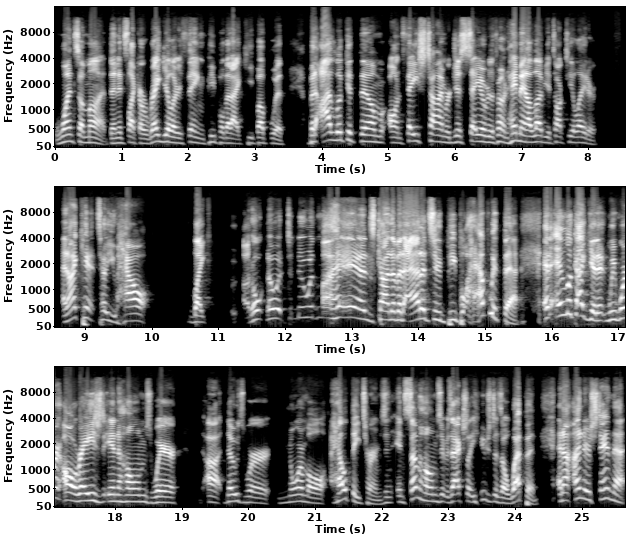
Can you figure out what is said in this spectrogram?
once a month and it's like a regular thing people that i keep up with but i look at them on facetime or just say over the phone hey man i love you talk to you later and i can't tell you how like I don't know what to do with my hands, kind of an attitude people have with that. And, and look, I get it. We weren't all raised in homes where uh, those were normal, healthy terms. In, in some homes, it was actually used as a weapon. And I understand that.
